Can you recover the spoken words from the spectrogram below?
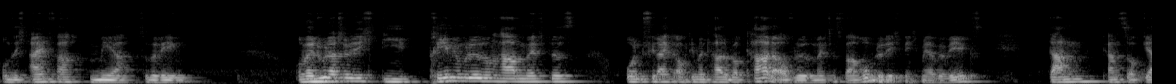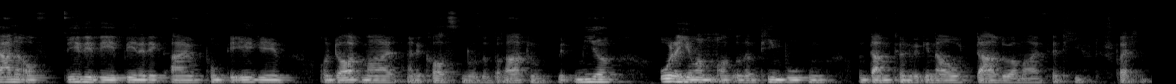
um sich einfach mehr zu bewegen. Und wenn du natürlich die Premium-Lösung haben möchtest und vielleicht auch die mentale Blockade auflösen möchtest, warum du dich nicht mehr bewegst, dann kannst du auch gerne auf www.benediktalm.de gehen und dort mal eine kostenlose Beratung mit mir oder jemandem aus unserem Team buchen und dann können wir genau darüber mal vertieft sprechen.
